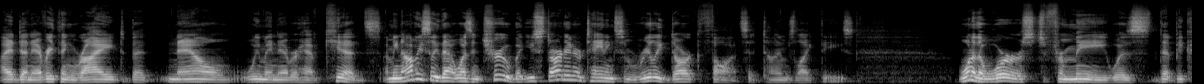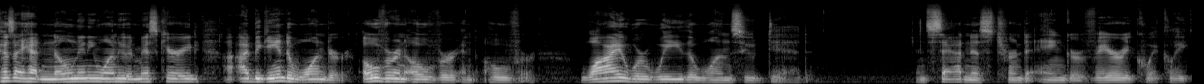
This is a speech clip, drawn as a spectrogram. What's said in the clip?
I had done everything right, but now we may never have kids. I mean, obviously that wasn't true, but you start entertaining some really dark thoughts at times like these. One of the worst for me was that because I hadn't known anyone who had miscarried, I began to wonder over and over and over why were we the ones who did? And sadness turned to anger very quickly.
